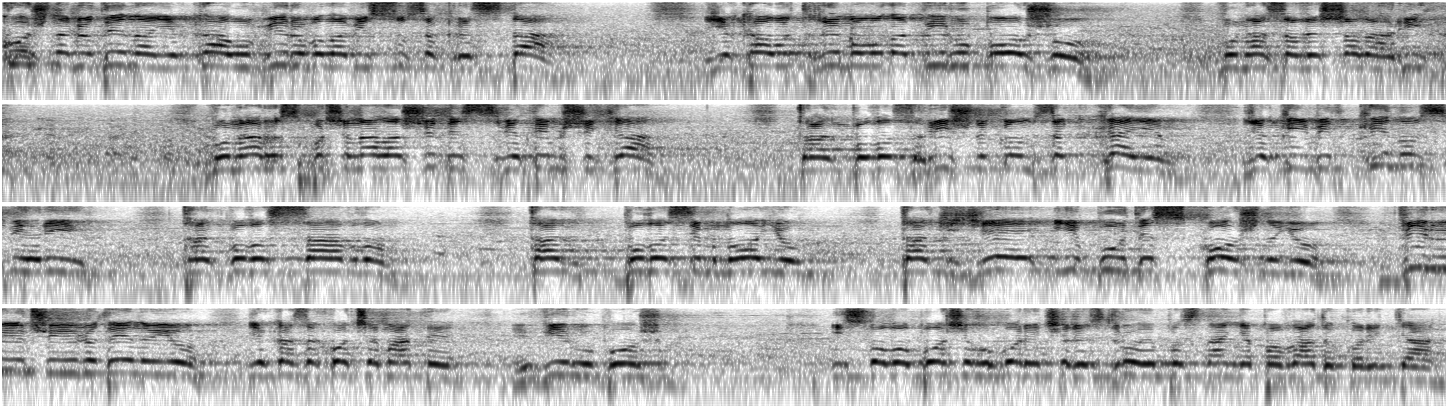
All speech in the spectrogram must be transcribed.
кожна людина, яка увірувала в Ісуса Христа, яка отримувала віру Божу, вона залишала гріх. Вона розпочинала жити святим життям. Так було з грішником Закхеєм, який відкинув свій гріх. Так було з Савлом, так було зі мною, так є і буде з кожною віруючою людиною, яка захоче мати віру Божу. І Слово Боже говорить через друге послання Павла до Коринтян.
